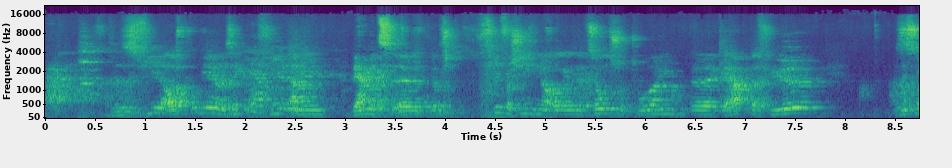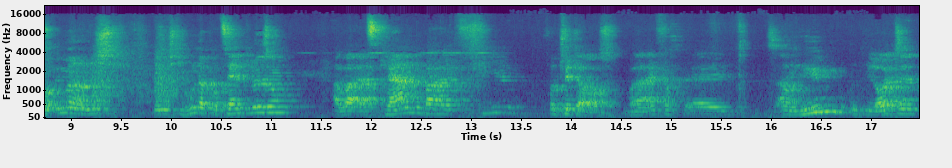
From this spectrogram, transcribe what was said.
Also es ist viel ausprobieren und es hängt auch viel an. Wir haben jetzt, äh, glaube ich, vier verschiedene Organisationsstrukturen äh, gehabt dafür. Es ist noch immer noch nicht, denke ich, die 100% Lösung, aber als Kern war halt viel von Twitter aus, weil einfach äh, anonym und die Leute,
